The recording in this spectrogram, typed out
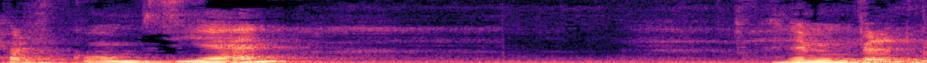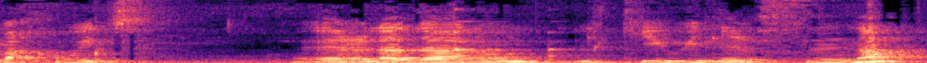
نحركوه مزيان. هنا من بعد ما خويت على دانون الكيوي اللي غسلنا.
